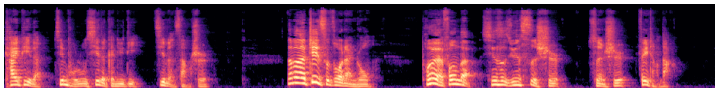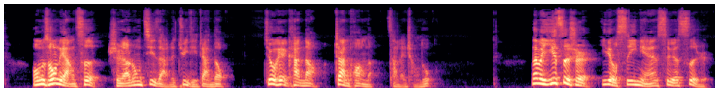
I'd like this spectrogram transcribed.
开辟的金浦路西的根据地，基本丧失。那么这次作战中，彭远峰的新四军四师损失非常大。我们从两次史料中记载的具体战斗，就可以看到战况的惨烈程度。那么一次是一九四一年四月四日，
